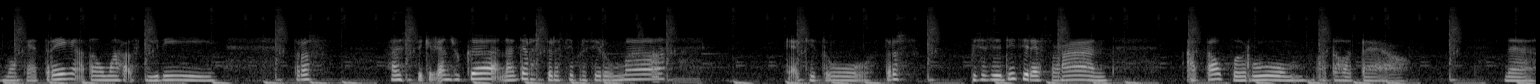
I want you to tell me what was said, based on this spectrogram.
Mau catering atau mau masak sendiri? Terus harus dipikirkan juga nanti harus bersih-bersih rumah kayak gitu. Terus bisa jadi di restoran atau ballroom atau hotel. Nah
